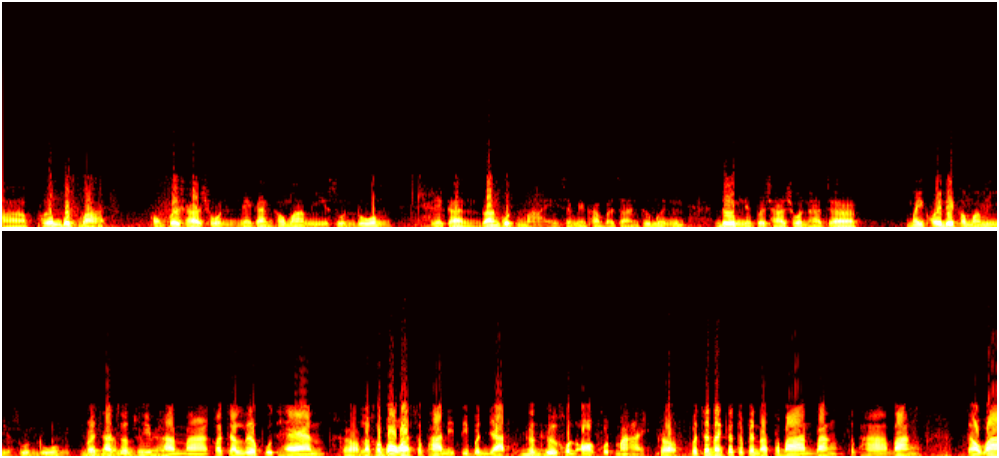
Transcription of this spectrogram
อ่าเพิ่มบทบาทของประชาชนในการเข้ามามีส่วนร่วมค่ะในการร่างกฎหมายใช่ไหมครับ อาจารย์คือเหมือนเดิมเนี่ยประชาชนอาจจะไม่ค่อยได้เข้ามามีส่วนร่วมประชาชนอย่งที่ใไหมผ่านมาก็จะเลือกผู้แทน ครับ แล้วเขาบอกว่าสภานิติบัญญัติอืม ก็คือคนออกกฎหมาย ครับ เพราะฉะนั้นก็จะเป็นรัฐบาลบ้างสภาบ้าง แต่ว่า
